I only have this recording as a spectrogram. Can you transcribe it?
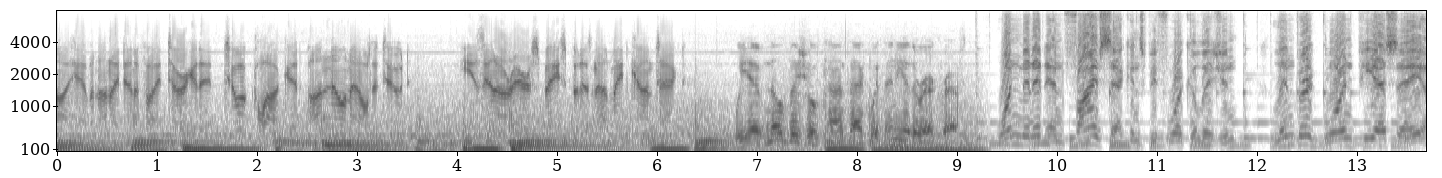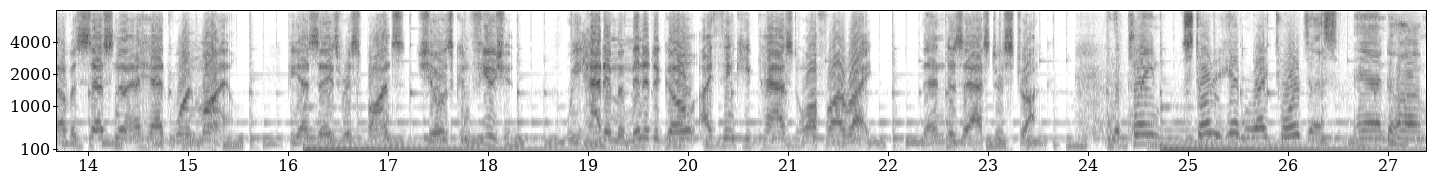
I have an unidentified target at 2 o'clock at unknown altitude. He is in our airspace but has not made contact. We have no visual contact with any other aircraft. One minute and five seconds before collision, Lindbergh warned PSA of a Cessna ahead one mile. PSA's response shows confusion. We had him a minute ago. I think he passed off our right. Then disaster struck. And the plane started heading right towards us, and um,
